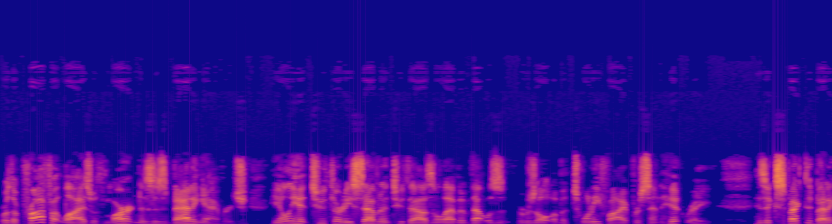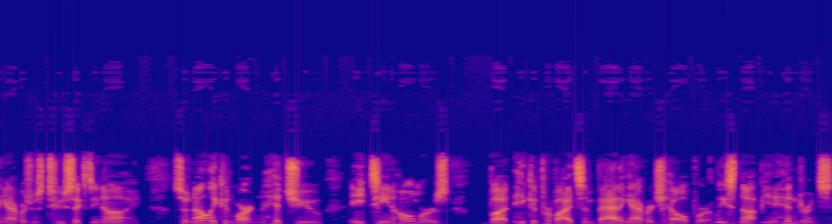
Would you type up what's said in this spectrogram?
Where the profit lies with Martin is his batting average. He only hit 237 in 2011, but that was a result of a 25% hit rate. His expected batting average was 269. So not only can Martin hit you 18 homers, but he can provide some batting average help or at least not be a hindrance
